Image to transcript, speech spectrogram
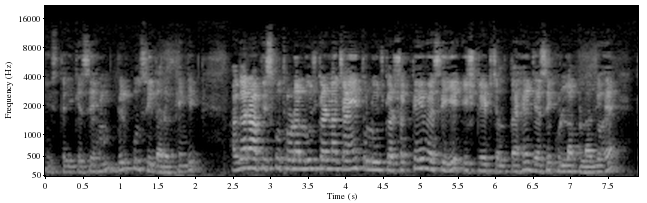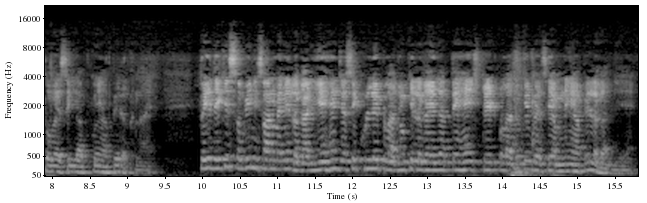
इस तरीके से हम बिल्कुल सीधा रखेंगे। अगर आप इसको थोड़ा लूज करना चाहें तो लूज कर सकते हैं। वैसे ये स्ट्रेट चलता है, जैसे खुला प्लाजो है तो वैसे ही आपको यहाँ पे रखना है। तो ये देखिए, सभी निशान मैंने लगा लिए हैं। जैसे खुले प्लाजो के लगाए जाते हैं, स्ट्रेट प्लाजो के, वैसे हमने यहाँ पे लगा लिए हैं।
